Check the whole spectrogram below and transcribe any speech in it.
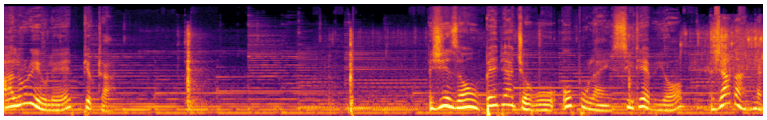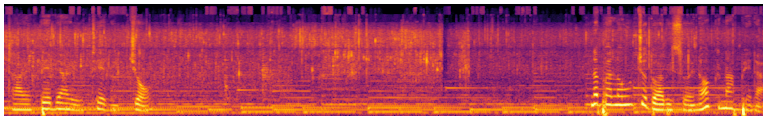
အာလူတွေကိုလည်းပြုတ်တာအရင်ဆုံးပဲပြကြော်ဖို့အိုးပူလိုက်စီထည့်ပြီးတော့အရသာနှက်ထားတဲ့ပဲပြတွေထည့်ပြီးကြော်နှစ်ဖက်လုံးကျွတ်သွားပြီဆိုရင်တော့ခဏဖယ်တာ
